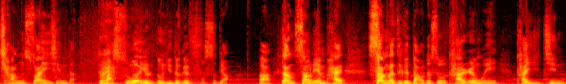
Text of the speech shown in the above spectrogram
强酸性的，对把所有的东西都给腐蚀掉。啊，当少年派上了这个岛的时候，他认为他已经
